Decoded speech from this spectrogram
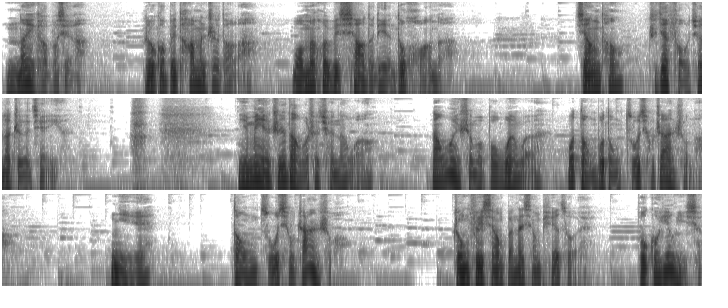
那可不行！如果被他们知道了，我们会被笑得脸都黄的。江涛直接否决了这个建议。你们也知道我是全能王，那为什么不问问我懂不懂足球战术呢？你懂足球战术？钟飞翔本来想撇嘴，不过又一想，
